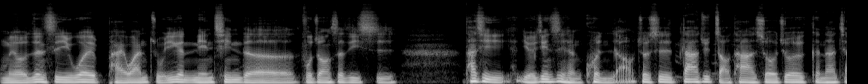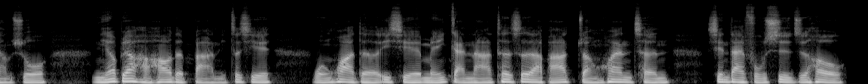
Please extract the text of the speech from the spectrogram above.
我们有认识一位排湾族一个年轻的服装设计师，他其实有一件事情很困扰，就是大家去找他的时候，就会跟他讲说，你要不要好好的把你这些。文化的一些美感啊、特色啊，把它转换成现代服饰之后，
